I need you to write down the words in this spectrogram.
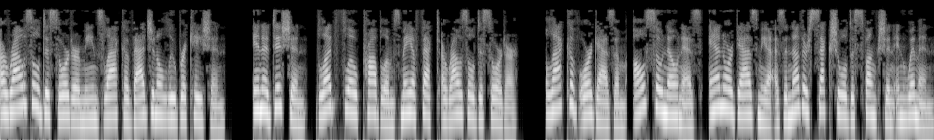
Arousal disorder means lack of vaginal lubrication. In addition, blood flow problems may affect arousal disorder. Lack of orgasm, also known as anorgasmia is another sexual dysfunction in women.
